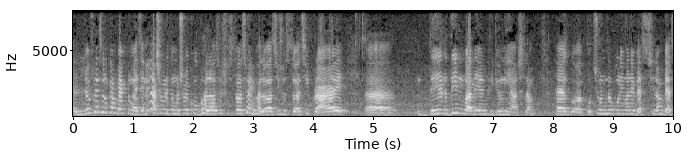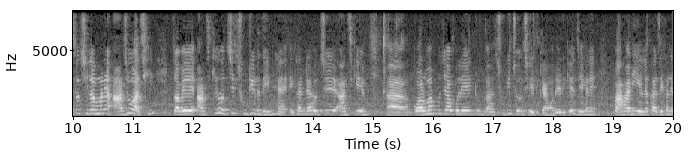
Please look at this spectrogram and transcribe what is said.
Hello friends welcome back to my channel আশা করি তোমরা সবাই খুব ভালো আছো, সুস্থ আছো, আমি ভালো আছি, সুস্থ আছি। প্রায় দেড় দিন বাদে আমি ভিডিও নিয়ে আসলাম। হ্যাঁ প্রচণ্ড পরিমাণে ব্যস্ত ছিলাম। ব্যস্ত ছিলাম মানে আজও আছি, তবে আজকে হচ্ছে ছুটির দিন। হ্যাঁ এখানটা হচ্ছে আজকে কর্মা পূজা বলে একটু ছুটি চলছে এদিকে আমাদের এদিকে, যেখানে পাহাড়ি এলাকা, যেখানে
